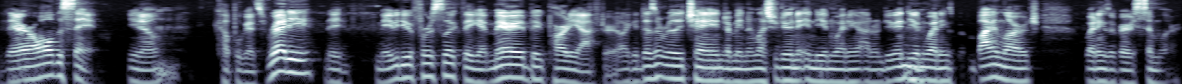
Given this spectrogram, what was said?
they're all the same. You know, mm. couple gets ready, they maybe do a first look, they get married, big party after. Like it doesn't really change. I mean, unless you're doing an Indian wedding, I don't do Indian mm-hmm. weddings, but by and large, weddings are very similar.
